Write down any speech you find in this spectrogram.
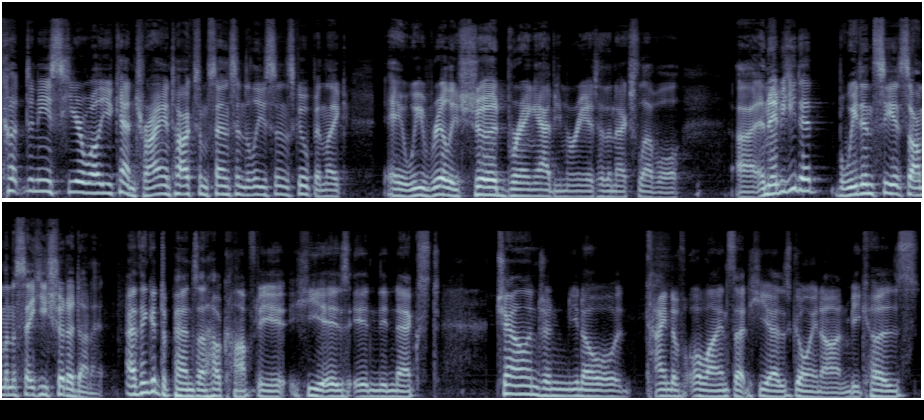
cut Denise here while you can. Try and talk some sense into Lisa and Scoop, and like, hey, we really should bring Abi-Maria to the next level. Uh, and maybe he did, but we didn't see it, so I'm gonna say he should have done it. I think it depends on how confident he is in the next challenge and, you know, kind of alliance that he has going on because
